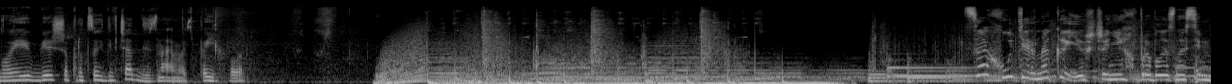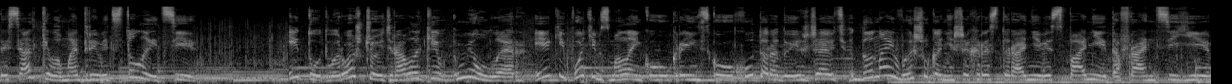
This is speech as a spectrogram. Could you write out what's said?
Ну і більше про цих дівчат дізнаємось. Поїхали. Хутір на Київщині, приблизно 70 кілометрів від столиці. І тут вирощують равликів мюллер, які потім з маленького українського хутора доїжджають до найвишуканіших ресторанів Іспанії та Франції.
